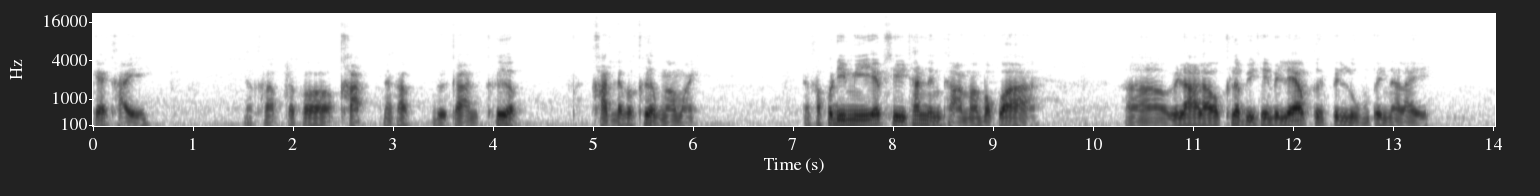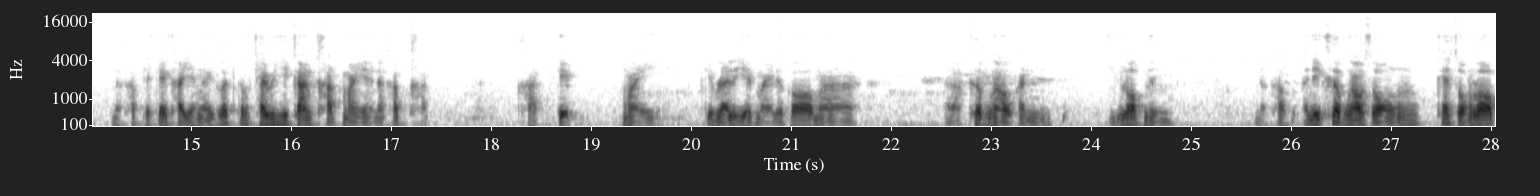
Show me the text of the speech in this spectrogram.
แก้ไข นะครับ แล้วก็ขัดนะครับ โดยการเคลือบขัดแล้วก็เคลือบเงาใหม่นะครับพอดีมี FC ท่านหนึ่งถามมาบอกว่าาเวลาเราเคลือบวีเทนไปแล้วเกิดเป็นหลุมเป็นอะไรนะครับ จะแก้ไขยังไงก็ต้องใช้วิธีการขัดใหม่นะครับ ขัดขัดเก็บใหม่ เก็บรายละเอียดใหม่ แล้วก็มาาเคลือบเงากันอีกรอบหนึ่งนะครับ อันนี้เคลือบเงาสองแค่สองรอบ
